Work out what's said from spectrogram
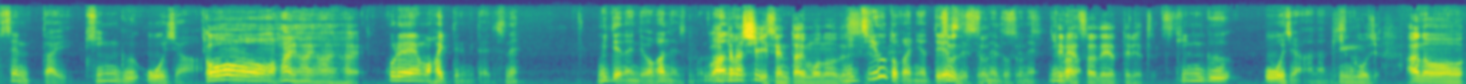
戦隊キングオージャー。ああはいはいはいはい。これも入ってるみたいですね。見てないんでわかんないですもん。新しい戦隊ものです、ね、日曜とかにやってるやつですよねどうせね。テレ朝でやってるやつです。キング王者なんですキング王者あの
